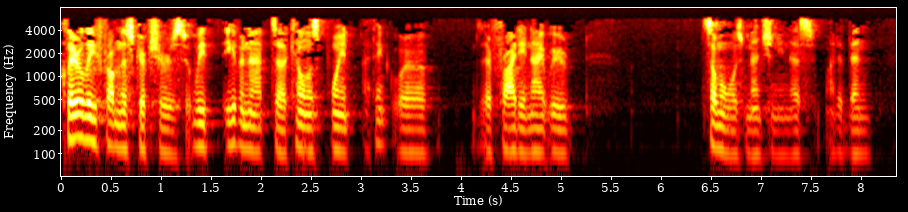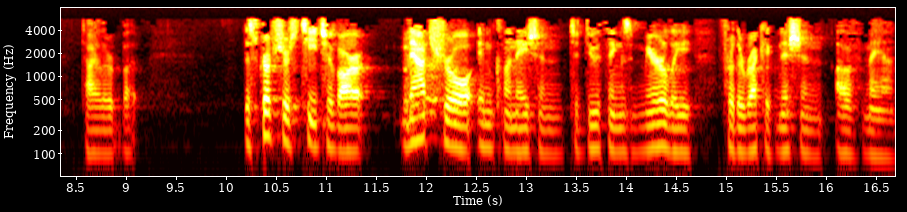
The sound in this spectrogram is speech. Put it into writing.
Clearly, from the scriptures, we even at uh, Point, I think uh, Friday night, we someone was mentioning this, might have been Tyler, but the scriptures teach of our natural inclination to do things merely for the recognition of man.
